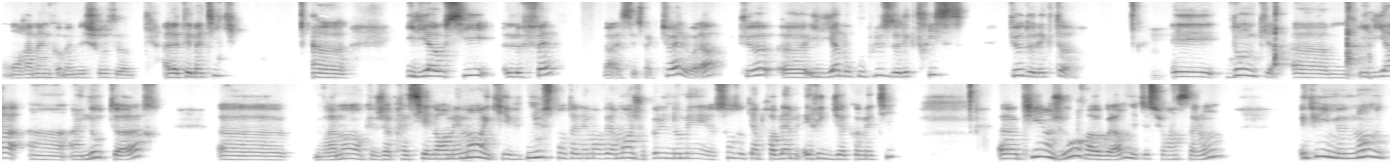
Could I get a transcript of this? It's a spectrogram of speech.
on, ramène quand même les choses à la thématique, il y a aussi le fait bah, c'est factuel, voilà, qu'il euh, y a beaucoup plus de lectrices que de lecteurs. Hmm. Et donc, euh, il y a un, auteur euh, vraiment que j'apprécie énormément et qui est venu spontanément vers moi, je peux le nommer sans aucun problème, Eric Giacometti, qui un jour, voilà, on était sur un salon, et puis il me demande,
